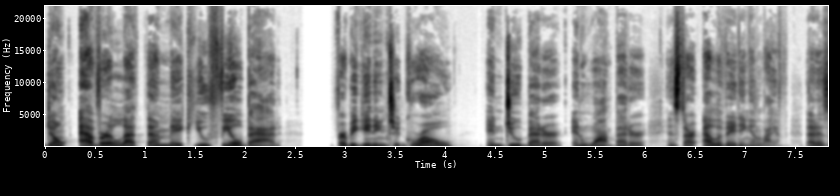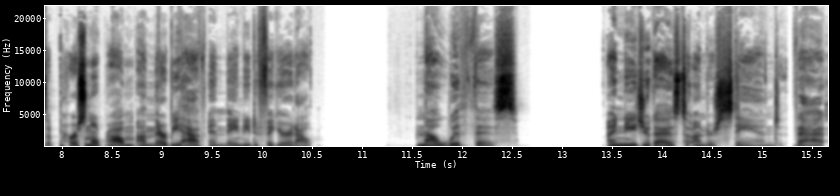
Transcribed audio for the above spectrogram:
Don't ever let them make you feel bad for beginning to grow and do better and want better and start elevating in life. That is a personal problem on their behalf and they need to figure it out. Now, with this, I need you guys to understand that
